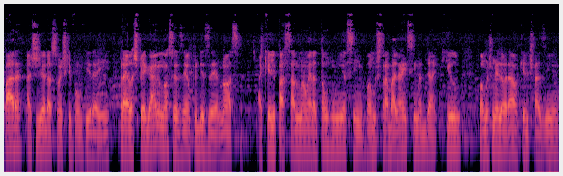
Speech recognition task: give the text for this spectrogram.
para as gerações que vão vir aí, para elas pegarem o nosso exemplo e dizer: nossa, aquele passado não era tão ruim assim, vamos trabalhar em cima daquilo, vamos melhorar o que eles faziam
